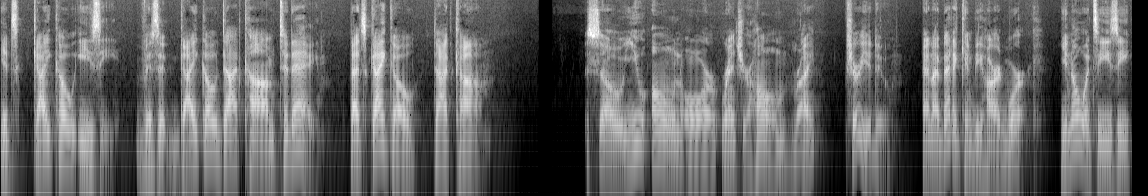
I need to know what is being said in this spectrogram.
It's Geico Easy. Visit geico.com today. That's geico.com. So you own or rent your home, right? Sure you do. And I bet it can be hard work. You know what's easy?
